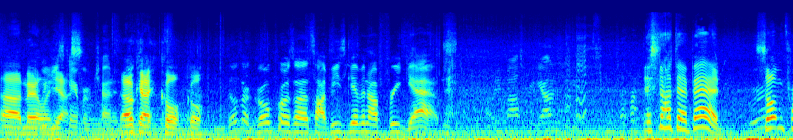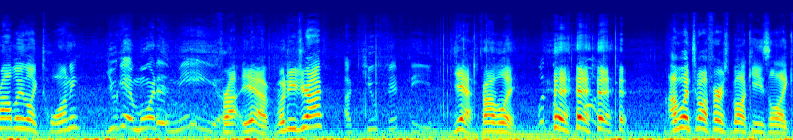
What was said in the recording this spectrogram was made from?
uh, Maryland. We just yes. came from Chattanooga. Okay, cool, cool. Those are GoPros on the top. He's giving out free gaps. It's not that bad. Something probably like 20. You get more than me. Pro- yeah. What do you drive? A Q50. Yeah, probably. I went to my first Buc-ee's like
